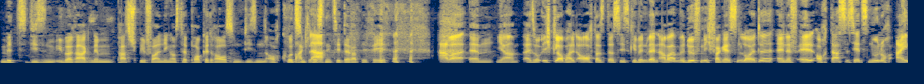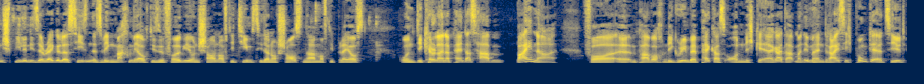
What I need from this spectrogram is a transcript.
mit diesem überragenden Passspiel, vor allen Dingen aus der Pocket raus und diesen auch kurzen Pässen etc. pp. aber ähm, ja, also ich glaube halt auch, dass, dass sie es gewinnen werden. Aber wir dürfen nicht vergessen, Leute, NFL, auch das ist jetzt nur noch ein Spiel in dieser Regular Season. Deswegen machen wir auch diese Folge und schauen auf die Teams, die da noch Chancen haben auf die Playoffs. Und die Carolina Panthers haben beinahe vor äh, ein paar Wochen die Green Bay Packers ordentlich geärgert. Da hat man immerhin 30 Punkte erzielt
